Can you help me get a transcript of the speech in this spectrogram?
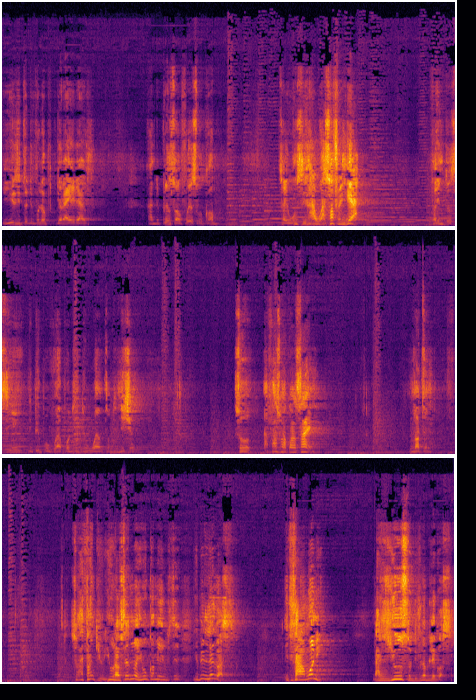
You use it to develop the other areas. And the Prince of Wales will come. So you won't see how we're suffering here. For him to see the people who are producing the wealth of the nation. So, as far as we're concerned, nothing. So I thank you. You would have said, no, you won't come here. You've been in Lagos. It is our money that is used to develop Lagos.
